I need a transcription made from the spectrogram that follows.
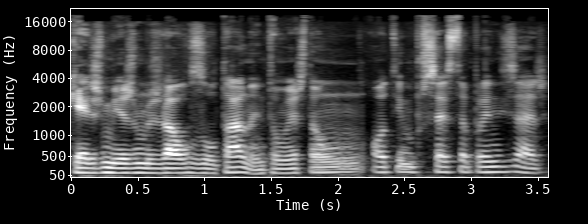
queres mesmo gerar o resultado, então este é um ótimo processo de aprendizagem.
